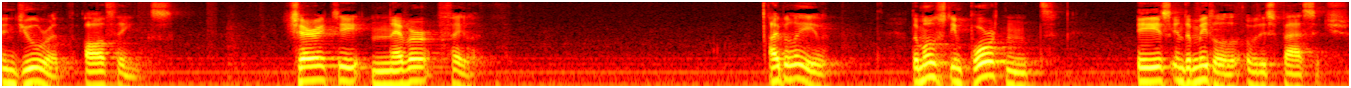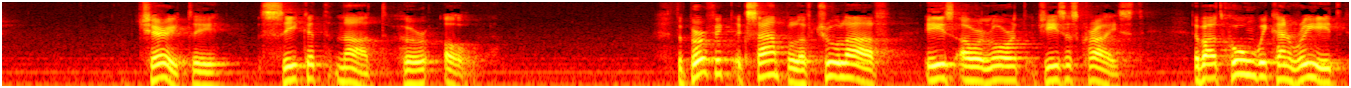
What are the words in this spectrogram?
endureth all things. Charity never faileth. I believe the most important is in the middle of this passage. Charity seeketh not her own. The perfect example of true love is our Lord Jesus Christ, about whom we can read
